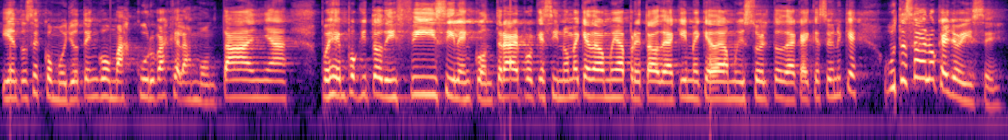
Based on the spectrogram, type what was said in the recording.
y entonces como yo tengo más curvas que las montañas, pues es un poquito difícil encontrar, porque si no me quedaba muy apretado de aquí, me quedaba muy suelto de acá, y que sé, qué. ¿Usted sabe lo que yo hice?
